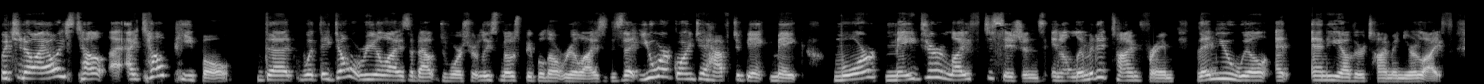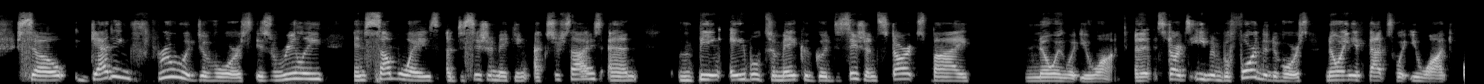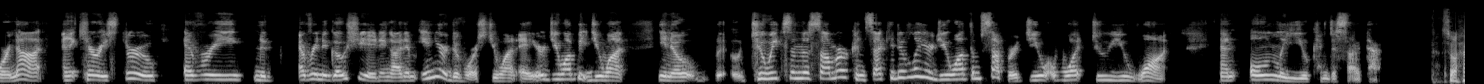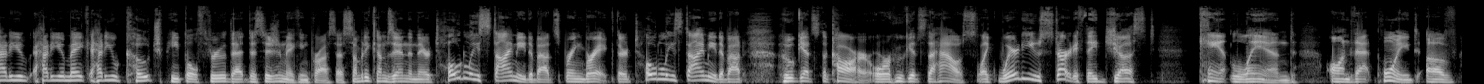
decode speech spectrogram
but you know, I always tell I tell people that what they don't realize about divorce, or at least most people don't realize, is that you are going to have to make more major life decisions in a limited time frame than you will at any other time in your life. So getting through a divorce is really, in some ways, a decision making exercise and being able to make a good decision starts by knowing what you want. And it starts even before the divorce, knowing if that's what you want or not. And it carries through every, every negotiating item in your divorce. Do you want A or do you want B? Do you want, you know, two weeks in the summer consecutively or do you want them separate? Do you, what do you want? And only you can decide that. So how do you how do you make how do you coach people through that decision making process? Somebody comes in and they're totally stymied about spring break. They're totally stymied about who gets the car or who gets the house. Like where do you start if they just can't land on that point of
